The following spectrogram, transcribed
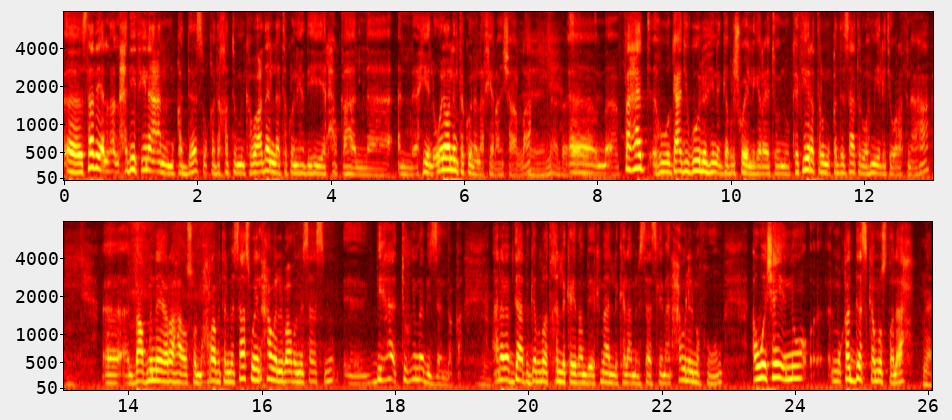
آه، أستاذي الحديث هنا عن المقدس وقد أخذت منك وعدا لا تكون هذه هي الحلقة ال ال هي الأولى ولن تكون الأخيرة إن شاء الله. آه، لا بأس آه، فهد هو قاعد يقول هنا قبل شوي اللي قريته إنه كثيرة المقدسات الوهمية التي ورثناها آه، البعض منا يراها أصول محرمة المساس وإن حاول البعض المساس بها اتهم بالزندقة. أنا ببدأ قبل ما ادخل لك أيضا بإكمال كلام الأستاذ سليمان حول المفهوم. أول شيء إنه المقدس كمصطلح نعم.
